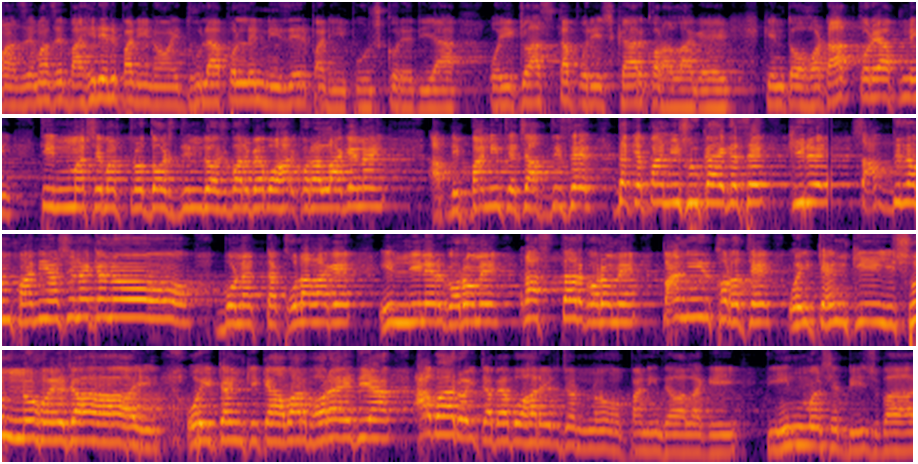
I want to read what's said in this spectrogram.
মাঝে মাঝে বাহিরের পানি নয়, ধুলা পড়লে নিজের পানি পুশ করে দিয়া ওই গ্লাসটা পরিষ্কার করা লাগে। কিন্তু হঠাৎ করে আপনি তিন মাসে মাত্র দশ দিন দশ বার ব্যবহার করা লাগে নাই আপনি পানিতে চাপ দিছে, দেখে পানি শুকায় গেছে। কিরে চাপ দিলাম, পানি আসে না কেন? বোনারটা খোলা লাগে, ইঞ্জিনের গরমে, রাস্তার গরমে, পানির খরচে ওই ট্যাঙ্কি শূন্য হয়ে যায়। ওই ট্যাঙ্কিকে আবার ভরাই দিয়া, আবার ওইটা ব্যবহারের জন্য পানি দেওয়া লাগে। তিন মাসে বিশ বার,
